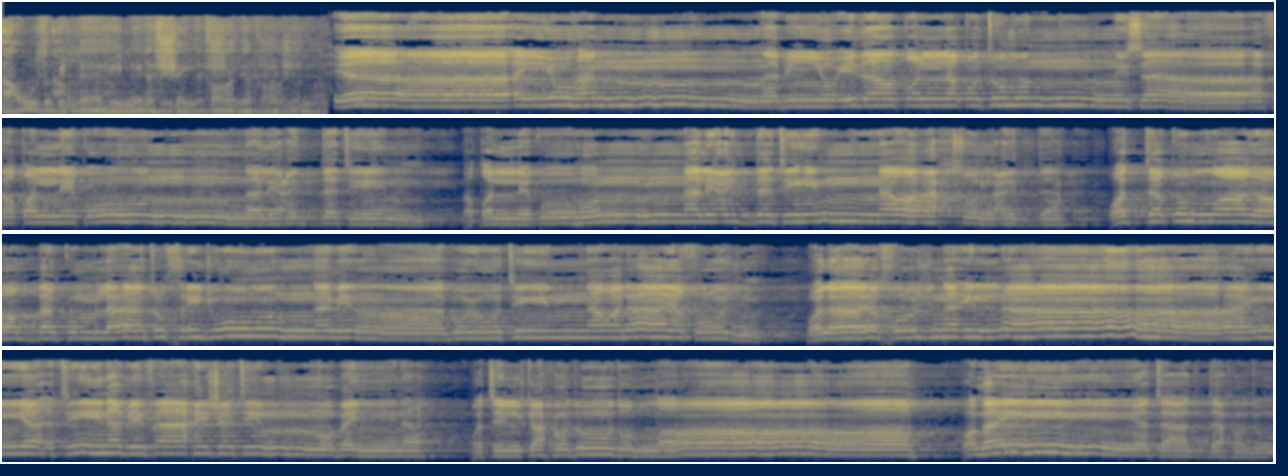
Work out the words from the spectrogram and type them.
أعوذ بالله من الشيطان الرجيم. يا أيها النبي إذا طلقتم النساء فطلقوهن لعدتهن فطلقوهن لعدتهن وأحصوا العدة. واتقوا الله ربكم لا تخرجوهن من بيوتهن ولا يخرجن ولا يخرجن إلا أن يأتين بفاحشة مبينة وتلك حدود الله ومن يتعد حدود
